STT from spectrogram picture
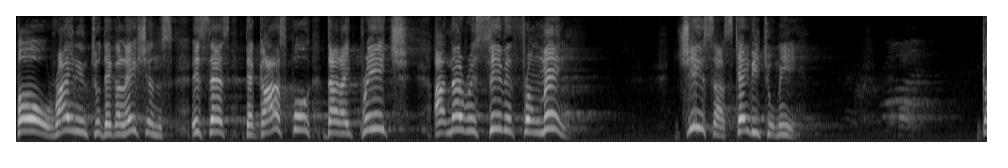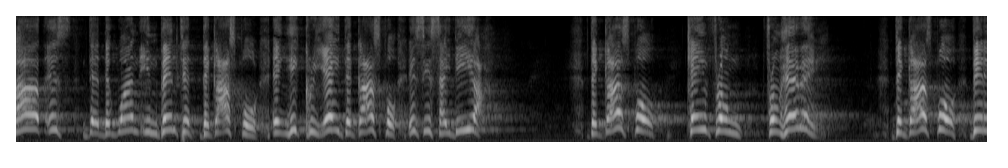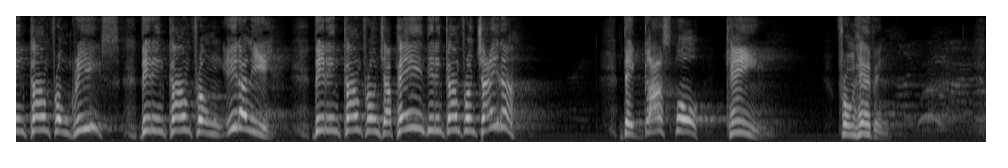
Paul writing to the Galatians it says the gospel that I preach I not received it from men Jesus gave it to me God is the, the one invented the gospel and he created the gospel. It's his idea. The gospel came from, from heaven. The gospel didn't come from Greece, didn't come from Italy, didn't come from Japan, didn't come from China. The gospel came from heaven.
